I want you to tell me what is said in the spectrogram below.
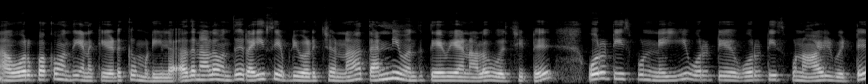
நான் ஒரு பக்கம் வந்து எனக்கு எடுக்க முடியல. அதனால் வந்து ரைஸ் எப்படி வடித்தோன்னா தண்ணி வந்து தேவையான அளவு வச்சுட்டு ஒரு டீஸ்பூன் நெய் ஒரு டீ ஒரு டீஸ்பூன் ஆயில் விட்டு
